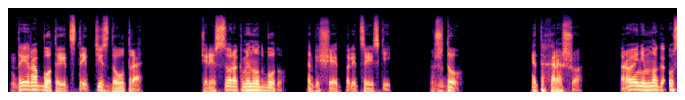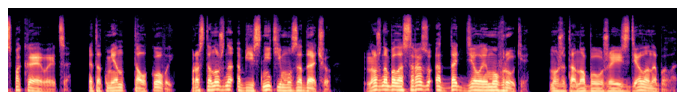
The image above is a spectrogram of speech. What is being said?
да и работает стриптиз до утра. «Через 40 минут буду», — обещает полицейский. «Жду». Это хорошо. Рой немного успокаивается. Этот мент толковый. Просто нужно объяснить ему задачу — Нужно было сразу отдать дело ему в руки. Может, оно бы уже и сделано было.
